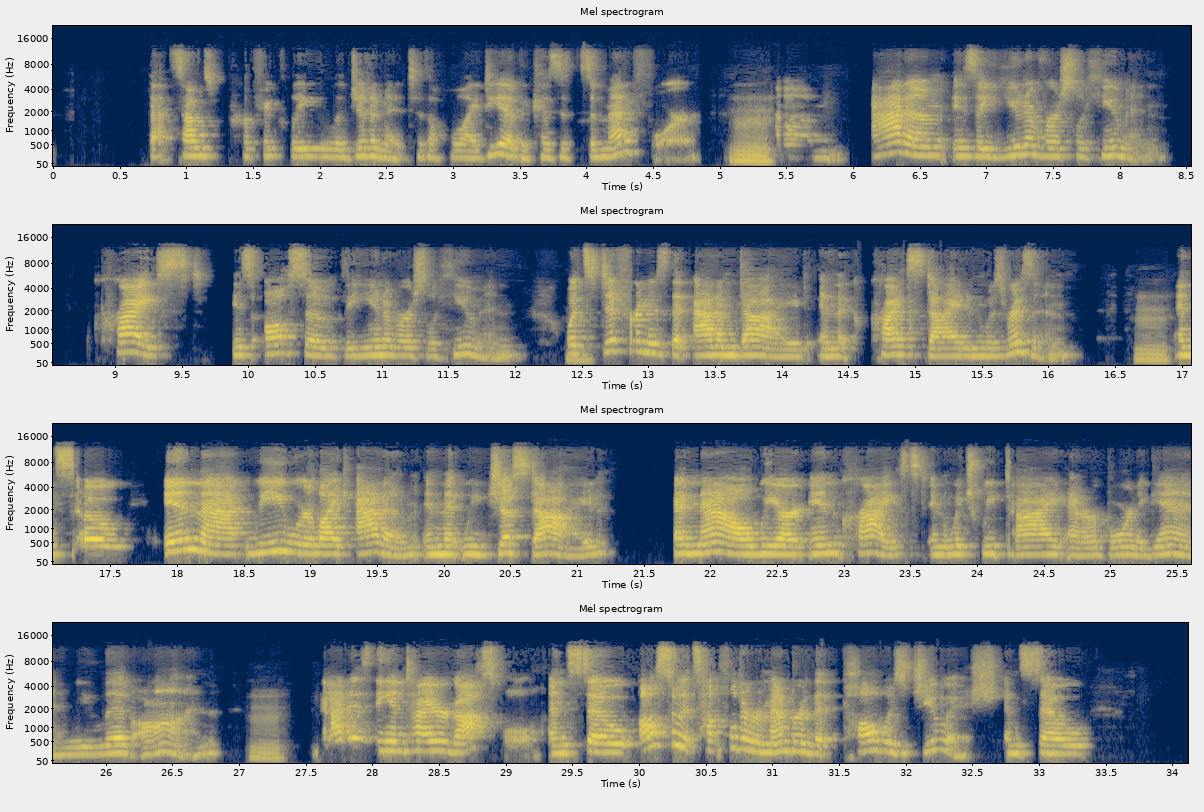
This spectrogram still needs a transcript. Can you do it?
that sounds perfectly legitimate to the whole idea because it's a metaphor. Mm. Um, Adam is a universal human. Christ is also the universal human. What's different is that Adam died and that Christ died and was risen. Mm. And so, in that, we were like Adam in that we just died. And now we are in Christ, in which we die and are born again. We live on. Mm. That is the entire gospel. And so, also, it's helpful to remember that Paul was Jewish. And so,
